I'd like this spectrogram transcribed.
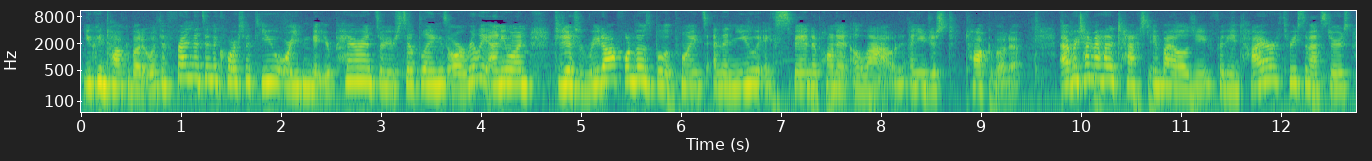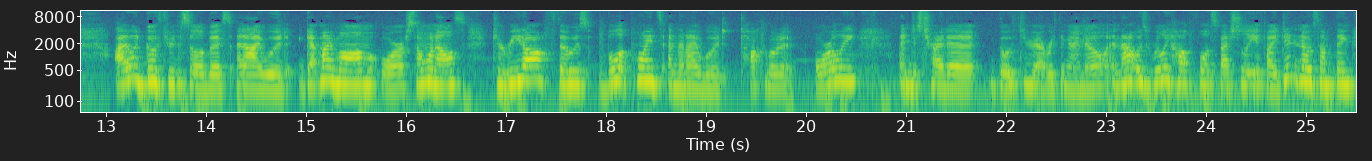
You can talk about it with a friend that's in the course with you, or you can get your parents or your siblings or really anyone to just read off one of those bullet points and then you expand upon it aloud and you just talk about it. Every time I had a test in biology for the entire three semesters, I would go through the syllabus and I would get my mom or someone else to read off those bullet points and then I would talk about it orally and just try to go through everything I know and that was really helpful especially if I didn't know something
